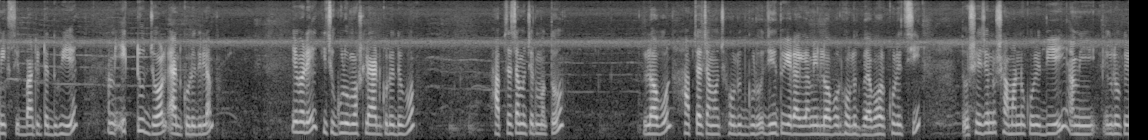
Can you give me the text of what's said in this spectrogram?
মিক্সির বাটিটা ধুয়ে আমি একটু জল অ্যাড করে দিলাম। এবারে কিছু গুঁড়ো মশলা অ্যাড করে দেব। হাফ চা চামচের মতো লবণ, হাফ চা চামচ হলুদ গুঁড়ো। যেহেতু এর আগে আমি লবণ, হলুদ ব্যবহার করেছি তো সেই জন্য সামান্য করে দিয়েই আমি এগুলোকে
